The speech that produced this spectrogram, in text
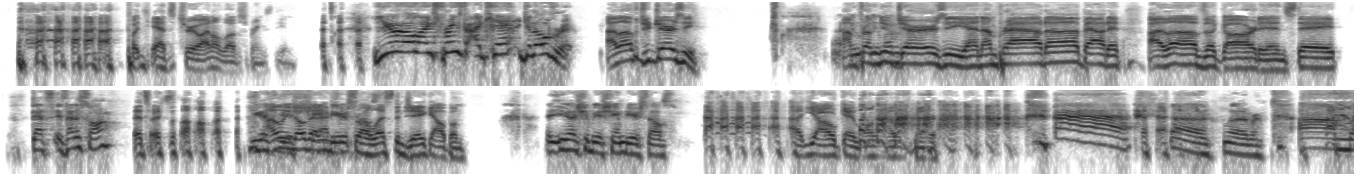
but yeah, it's true. I don't love Springsteen. you don't like Springsteen. I can't get over it. I love New Jersey. I'm from New Jersey and I'm proud about it. I love the Garden State. That's is that a song? That's our song. I only know that actually from a. Less Than Jake album. You guys should be ashamed of yourselves. Yeah, okay, Long Island's better. ah, uh, whatever. Um,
